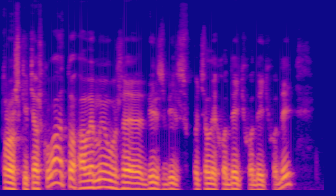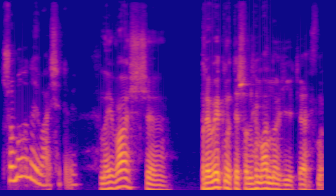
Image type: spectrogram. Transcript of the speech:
трошки тяжкувато, але ми вже більш-більш почали ходити, ходити, ходити. Що було найважче тобі? Найважче привикнути, що нема ноги, чесно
